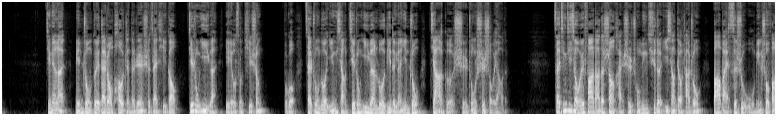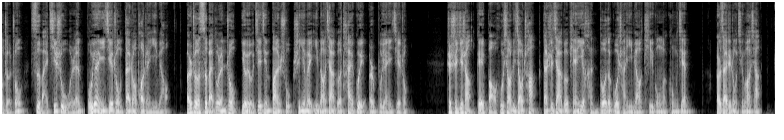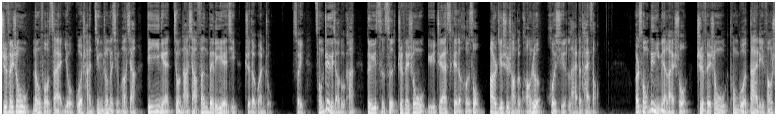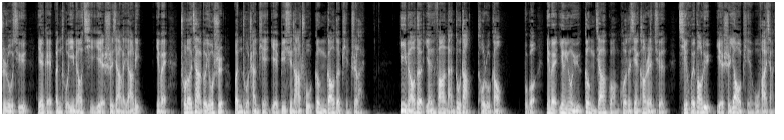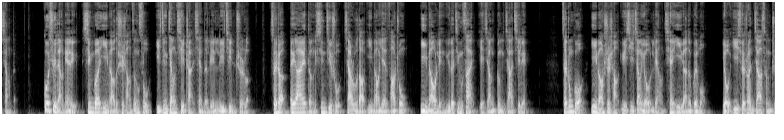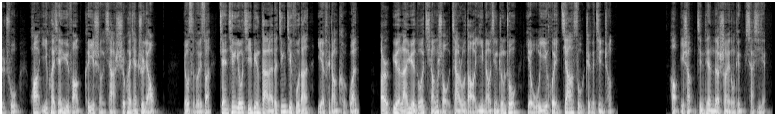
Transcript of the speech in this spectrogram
近年来，民众对带状疱疹的认识在提高，接种意愿也有所提升。不过，在众多影响接种意愿落地的原因中，价格始终是首要的。在经济较为发达的上海市崇明区的一项调查中，八百四十五名受访者中，四百七十五人不愿意接种带状疱疹疫苗，而这四百多人中，又有接近半数是因为疫苗价格太贵而不愿意接种。这实际上给保护效率较差，但是价格便宜很多的国产疫苗提供了空间。而在这种情况下，智飞生物能否在有国产竞争的情况下，第一年就拿下翻倍的业绩，值得关注。所以从这个角度看，对于此次智飞生物与 GSK 的合作，二级市场的狂热或许来得太早。而从另一面来说，智飞生物通过代理方式入局，也给本土疫苗企业施加了压力，因为除了价格优势，本土产品也必须拿出更高的品质来。疫苗的研发难度大，投入高。不过，因为应用于更加广阔的健康人群，其回报率也是药品无法想象的。过去两年里，新冠疫苗的市场增速已经将其展现的淋漓尽致了。随着 AI 等新技术加入到疫苗研发中，疫苗领域的竞赛也将更加激烈。在中国，疫苗市场预计将有两千亿元的规模。有医学专家曾指出，花一块钱预防可以省下十块钱治疗。由此推算，减轻由疾病带来的经济负担也非常可观。而越来越多强手加入到疫苗竞争中，也无疑会加速这个进程。好，以上今天的商业动听，下期见。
